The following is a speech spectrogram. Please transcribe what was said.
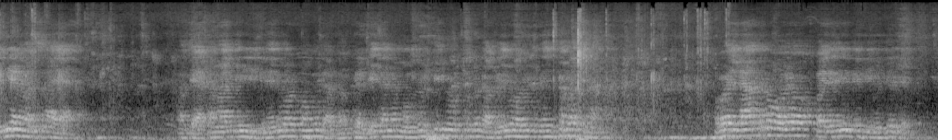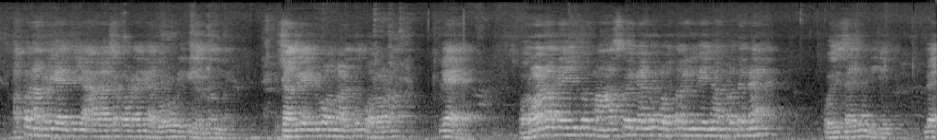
ये डालते ചേട്ടന്മാർക്ക് ഇരിക്കുന്നതിന് കുഴപ്പമൊന്നുമില്ല. അപ്പം കെട്ടി തന്നെ മുൻകൂട്ടി കൊടുത്തിട്ട് ഡബിൾ പോയിട്ട് പ്രശ്നം അപ്പോൾ എല്ലാത്തിനും ഓരോ പരിധി ഉണ്ട് ജീവിതത്തിൽ അപ്പൊ നമ്മൾ വിചാരിച്ചു ഈ ആകാശക്കോടാലി അതോടുകൂടി തീർന്നെന്ന്. പക്ഷെ അത് കഴിഞ്ഞപ്പോൾ വന്ന് അടുത്ത് കൊറോണ അല്ലേ? കൊറോണ കഴിയുമ്പോൾ മാസ്ക് വയ്ക്കാണ്ട് പുറത്തിറങ്ങി കഴിഞ്ഞാൽ അപ്പം തന്നെ പോലീസുകാർ പിടിക്കും അല്ലേ?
